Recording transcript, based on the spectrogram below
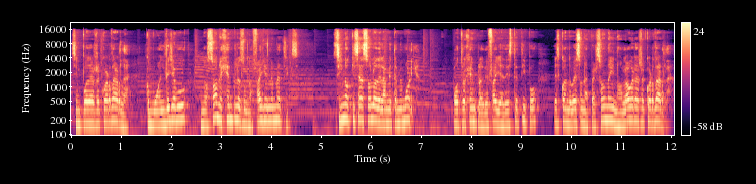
sin poder recordarla como el déjà vu, no son ejemplos de una falla en la Matrix, sino quizás solo de la metamemoria. Otro ejemplo de falla de este tipo es cuando ves a una persona y no logras recordarla,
